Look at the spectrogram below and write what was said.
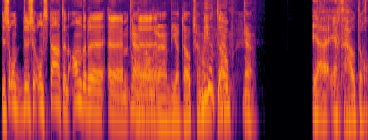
dus, on- dus er ontstaat een andere, eh, Ja, een eh, andere biotoop. Zeg maar. biotoop. Ja. Ja, echt, houd toch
